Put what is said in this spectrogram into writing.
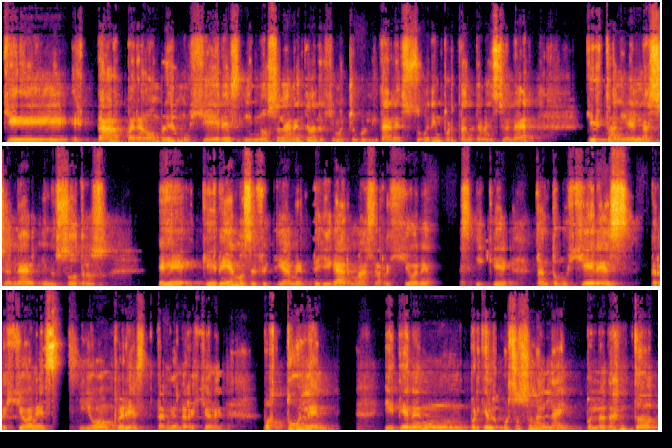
que está para hombres mujeres y no solamente en la región metropolitana. Es súper importante mencionar que esto a nivel nacional y nosotros queremos efectivamente llegar más a regiones y que tanto mujeres de regiones y hombres también de regiones postulen y tienen, porque los cursos son online, por lo tanto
